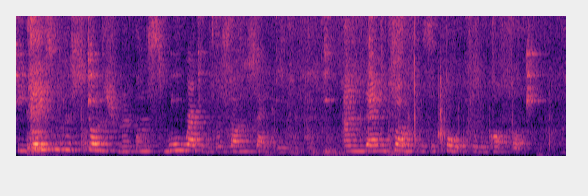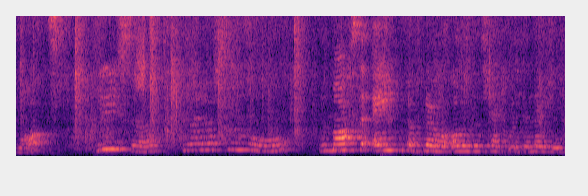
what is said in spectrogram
He gazed with astonishment on the small rebel for some seconds, and then jumped for support for the copper. What? Please, sir, can I have some more? The master aimed a blow at Oliver's head with the ladle,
